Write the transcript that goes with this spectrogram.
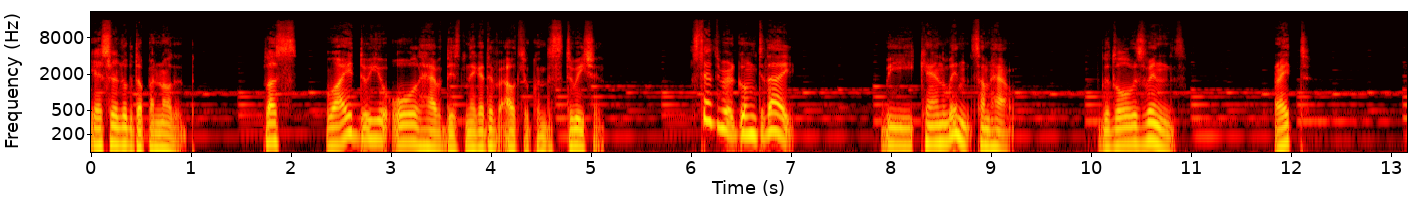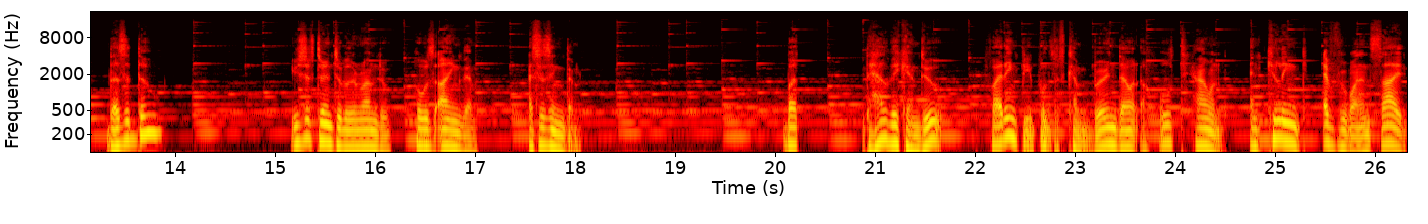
Yasser looked up and nodded. Plus, why do you all have this negative outlook on the situation? Said we're going to die. We can win somehow. Good always wins. right? Does it though? Yusuf turned to Bilrandu, who was eyeing them, assessing them. But the hell we can do? Fighting people that can burn down a whole town and killing everyone inside.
